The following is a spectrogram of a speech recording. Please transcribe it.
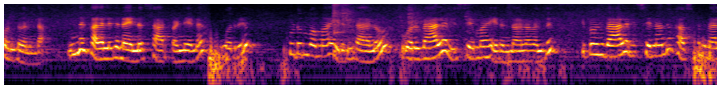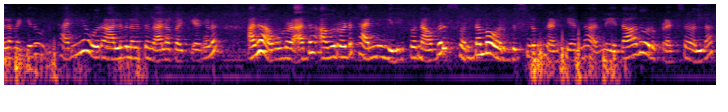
கொண்டு வந்தாள் இந்த கதையிலேருந்து நான் என்ன ஷேர் பண்ணேன்னா ஒரு குடும்பமாக இருந்தாலும் ஒரு வேலை விஷயமா இருந்தாலும் வந்து இப்போ வேலை விஷயம்னா வந்து ஹஸ்பண்ட் வேலை வைக்கிறது தனியாக ஒரு அலுவலகத்தை வேலை வைக்கிறாங்கன்னா அது அவங்களோட அது அவரோட தனி இது. இப்போ வந்து அவர் சொந்தமாக ஒரு பிஸ்னஸ் நடத்தியாருன்னா அதில் ஏதாவது ஒரு பிரச்சனை வந்தால்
